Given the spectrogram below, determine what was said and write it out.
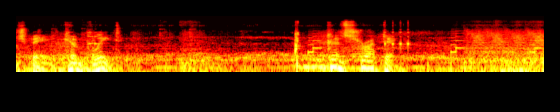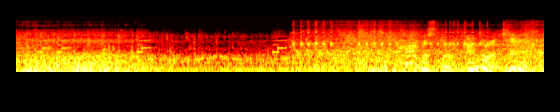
Launch bay complete. Constructing. Harvester under attack.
